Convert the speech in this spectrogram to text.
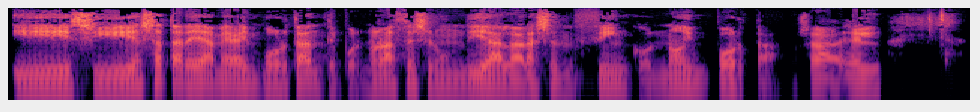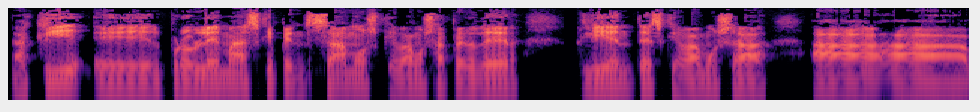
Y si esa tarea mega importante, pues no la haces en un día, la harás en cinco, no importa. O sea, el, aquí el problema es que pensamos que vamos a perder clientes, que vamos a, a,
